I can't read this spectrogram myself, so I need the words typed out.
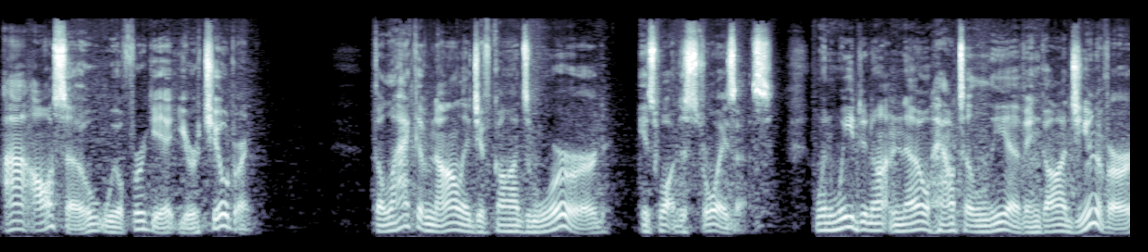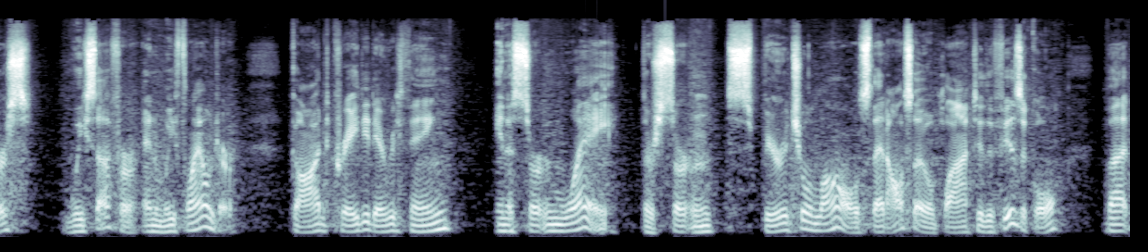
I also will forget your children. The lack of knowledge of God's Word is what destroys us. When we do not know how to live in God's universe, we suffer and we flounder. God created everything in a certain way. There's certain spiritual laws that also apply to the physical, but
